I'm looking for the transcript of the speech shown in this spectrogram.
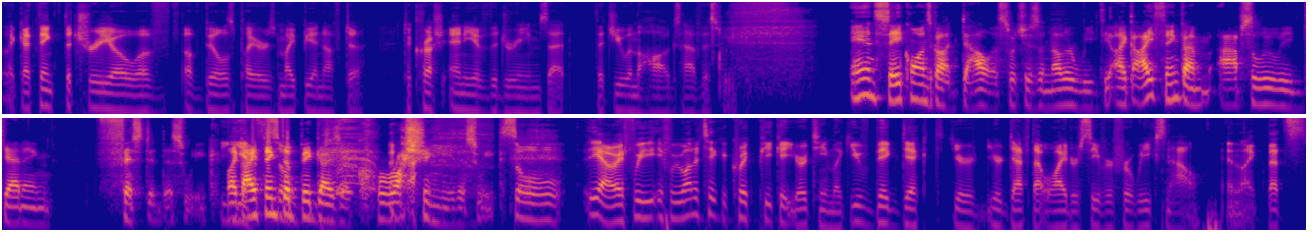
like I think the trio of of Bills players might be enough to to crush any of the dreams that that you and the Hogs have this week. And Saquon's got Dallas, which is another week. Like I think I'm absolutely getting fisted this week. Like Yeah, I think so- the big guys are crushing me this week. So yeah, if we if we want to take a quick peek at your team, like you've big dicked your your depth at wide receiver for weeks now, and like that's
